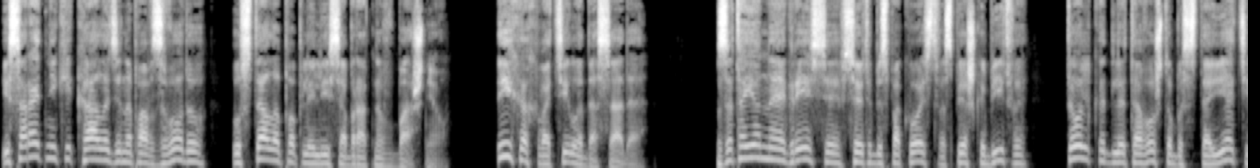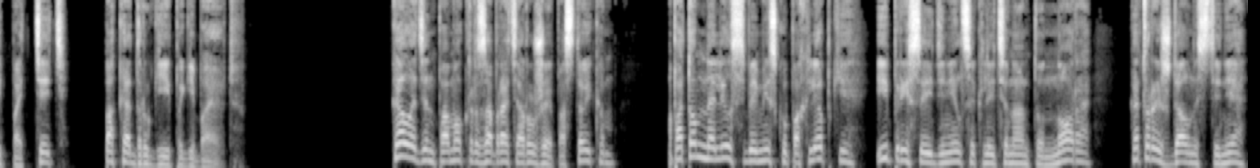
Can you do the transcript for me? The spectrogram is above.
и соратники Каладина по взводу устало поплелись обратно в башню. Их охватила досада. Затаенная агрессия, все это беспокойство, спешка битвы — только для того, чтобы стоять и потеть, пока другие погибают. Каладин помог разобрать оружие по стойкам, а потом налил себе миску похлебки и присоединился к лейтенанту Нора, который ждал на стене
